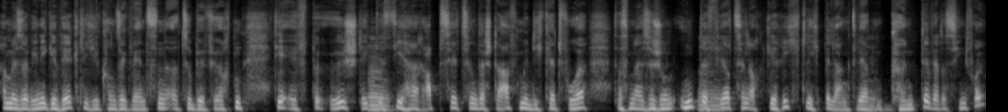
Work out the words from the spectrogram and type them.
haben also wenige wirkliche Konsequenzen äh, zu befürchten. Die FPÖ schlägt mhm. jetzt die Herabsetzung der Strafmündigkeit vor, dass man also schon unter mhm. 14 auch gerichtlich belangt werden mhm. könnte. Wäre das sinnvoll?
